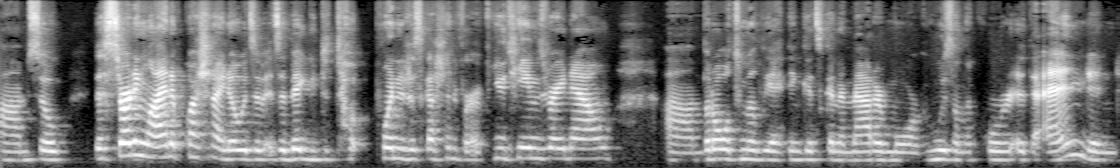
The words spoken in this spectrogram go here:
Um, so the starting lineup question, I know it's a, it's a big t- point of discussion for a few teams right now. Um, but ultimately, I think it's going to matter more who's on the court at the end, and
